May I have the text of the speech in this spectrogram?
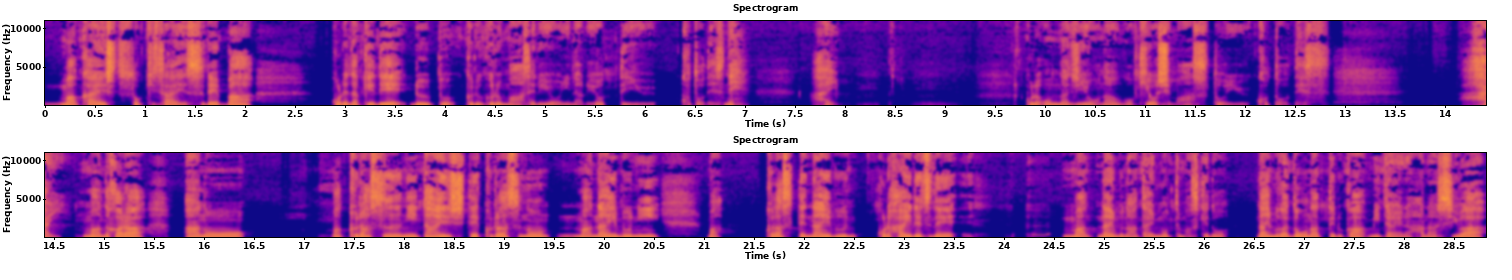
まあ、返すときさえすれば、これだけでループ、くるくる回せるようになるよっていうことですね。はい。これ同じような動きをしますということです。はい。まあだから、あの、まあクラスに対してクラスの、まあ内部に、まあクラスって内部、これ配列でまあ内部の値持ってますけど、内部がどうなってるかみたいな話は、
